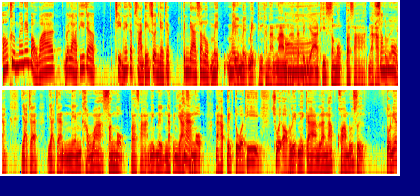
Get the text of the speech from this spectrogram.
อ๋อ คือไม่ได้บอกว่าเวลาที่จะฉีดให้กับสัตว์เด็กส่วนใหญ่จะเป็นยาสลบไม่ไม่คือไม่ไม่ถึงขนาดนั้นอ๋นะอแต่เป็นยาที่สงบประสาทนะครับสงบก็เลยอยากอยากจะอยากจะเน้นคำว่าสงบประสาทนิดนึงนะเป็นยาค่ะสงบนะครับเป็นตัวที่ช่วยออกฤทธิ์ในการระงับความรู้สึก ตัวเนี้ย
